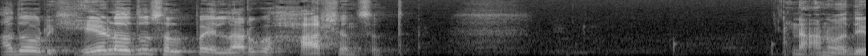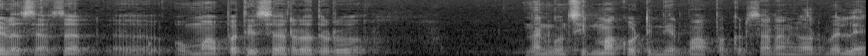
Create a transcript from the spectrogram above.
ಅದು ಅವ್ರಿಗೆ ಹೇಳೋದು ಸ್ವಲ್ಪ ಎಲ್ಲರಿಗೂ ಹಾರ್ಶ್ ಅನಿಸುತ್ತೆ. ನಾನು ಅದು ಹೇಳೋ ಸರ್ ಸರ್ ಉಮಾಪತಿ ಸರ್ ಆದರೂ ನನಗೊಂದು ಸಿನಿಮಾ ಕೊಟ್ಟಿದ್ದ ನಿರ್ಮಾಪಕರು. ಸರ್ ನನಗೆ ಅವ್ರ ಮೇಲೆ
